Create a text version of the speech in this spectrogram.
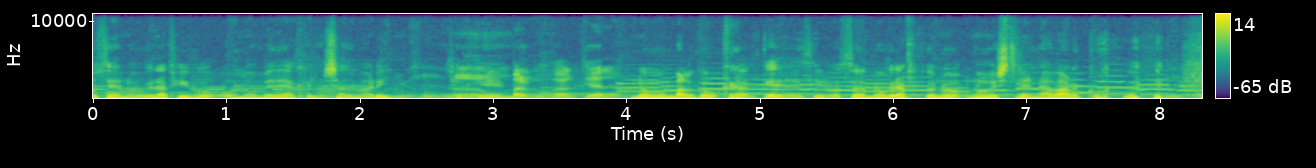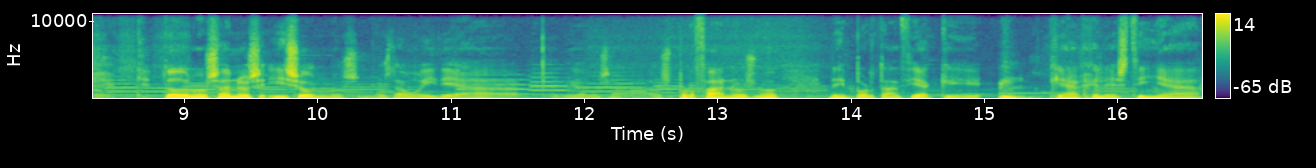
oceanográfico o nome de Ángeles Alvariño. Sí, non é un barco calquera. Non é un barco calquera, é dicir, o oceanográfico non, non estrena barco sí, sí. todos os anos e iso nos, nos dá unha idea, digamos, aos profanos no, da importancia que, que Ángeles tiña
